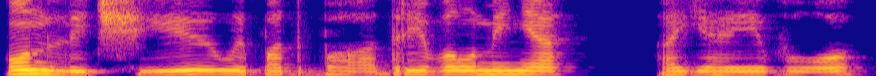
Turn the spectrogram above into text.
Он лечил и подбадривал меня, а я его,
